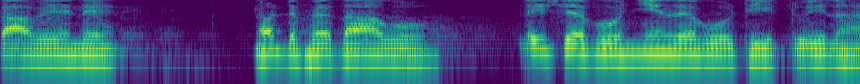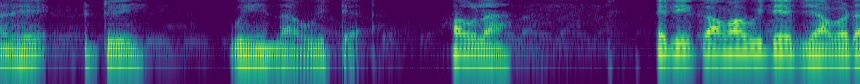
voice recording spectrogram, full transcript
ကပဲနဲ့နော်တစ်ဖက်သားကိုလိမ့်ဆက်ဖို့ညှင်းဆဲဖို့အထိတွေးလာတဲ့အတွေးဝိဟိတဝိတ္တဟုတ်လား အဲ့ဒီကာမဝိတ္တဗျာပါဒ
